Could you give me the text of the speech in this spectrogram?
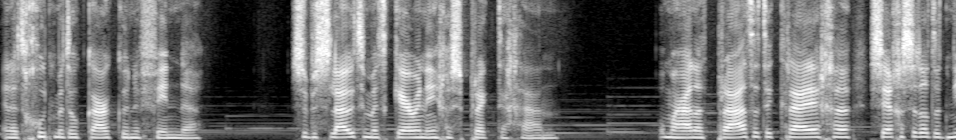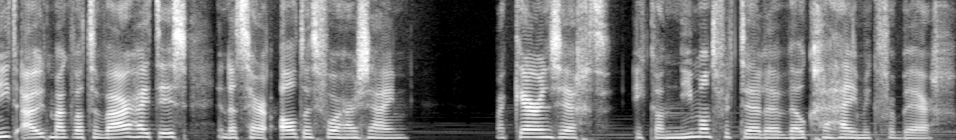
en het goed met elkaar kunnen vinden. Ze besluiten met Karen in gesprek te gaan. Om haar aan het praten te krijgen, zeggen ze dat het niet uitmaakt wat de waarheid is en dat ze er altijd voor haar zijn. Maar Karen zegt: Ik kan niemand vertellen welk geheim ik verberg.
